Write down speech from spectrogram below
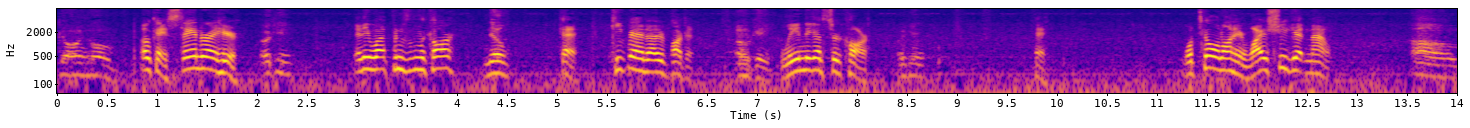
going home. Okay, stand right here. Okay. Any weapons in the car? No. Okay. Keep your hand out of your pocket. Okay. Lean against your car. Okay. Okay. What's going on here? Why is she getting out? Um,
